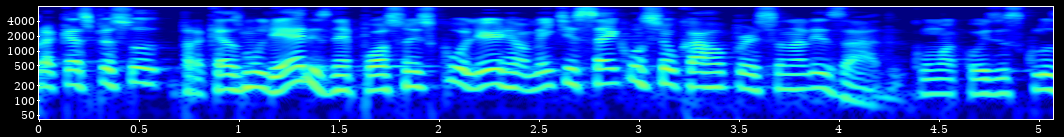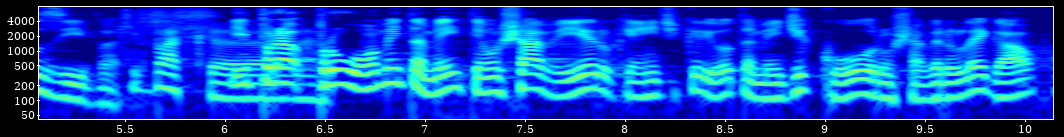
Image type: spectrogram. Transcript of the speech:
para que as pessoas, para que as mulheres, né, possam escolher realmente e sair com seu carro personalizado, com uma coisa exclusiva. Que bacana. E para o homem também tem um chaveiro que a gente criou também de couro, um chaveiro legal.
